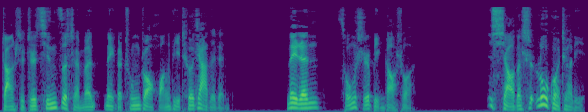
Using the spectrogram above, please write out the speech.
张世之亲自审问那个冲撞皇帝车驾的人。那人从实禀告说：“小的是路过这里，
